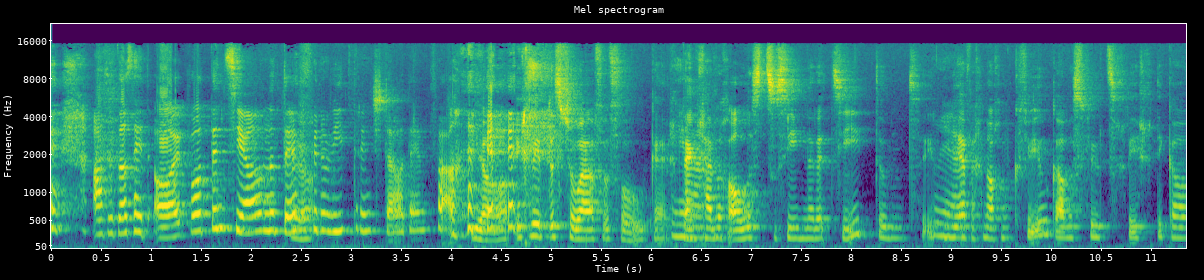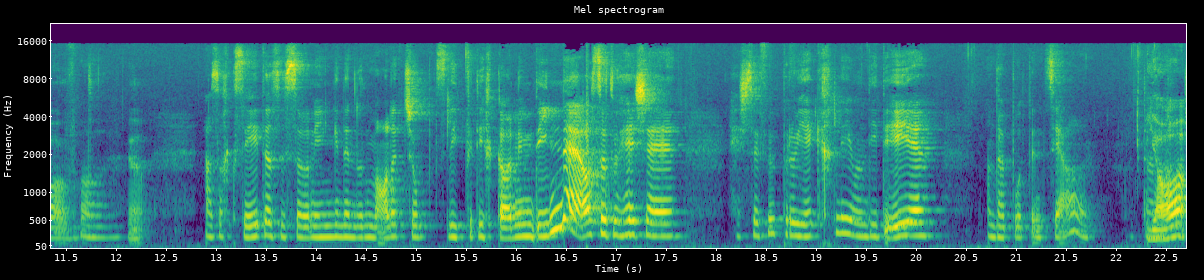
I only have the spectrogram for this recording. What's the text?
also das hat auch Potenzial noch dürfen ja. weiter entstehen in dem Fall. ja, ich würde das schon auch verfolgen. Ich denke einfach alles zu seiner Zeit und irgendwie einfach nach dem Gefühl gehen, es fühlt sich richtig an. Voll. Ja. Also ich sehe, dass es so ein normaler Job das liegt für dich gar nicht drin. Also du hast, äh, hast so viele Projekte und Ideen und auch Potenzial. Ja,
